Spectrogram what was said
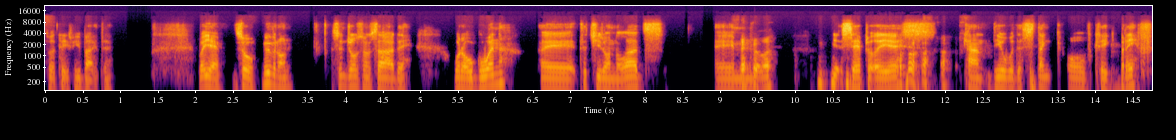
So it takes me back to. But yeah, so moving on. St Johnstone on Saturday. We're all going uh, to cheer on the lads. Um, Separately. yeah, separately, yes. Can't deal with the stink of Craig's breath.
